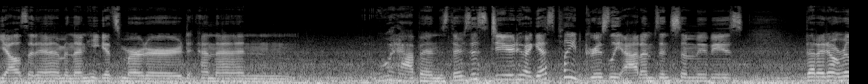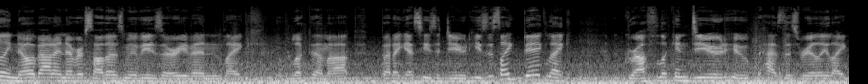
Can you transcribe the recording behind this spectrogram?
yells at him, and then he gets murdered, and then what happens? There's this dude who I guess played Grizzly Adams in some movies that I don't really know about. I never saw those movies or even like looked them up, but I guess he's a dude. He's this like big like gruff looking dude who has this really like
